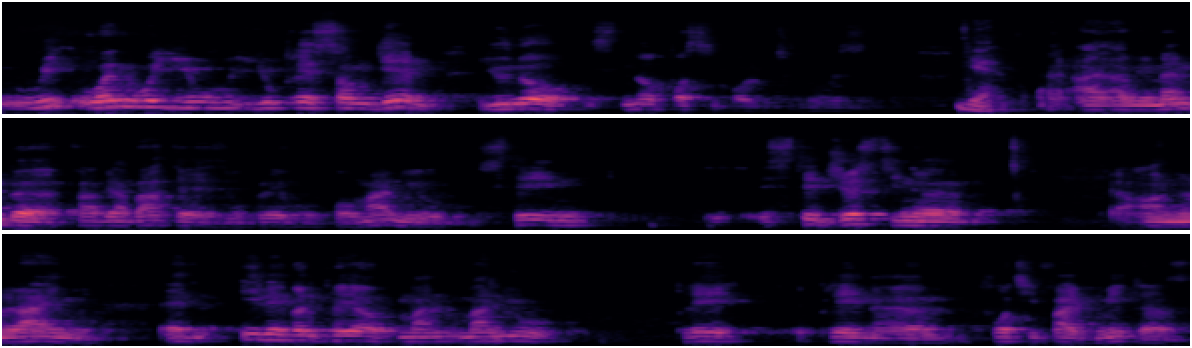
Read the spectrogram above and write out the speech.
we, when we, you you play some game, you know it's not possible to lose. Yeah. I, I remember Fabien Barthez who played for Manu staying stay just in a on a line and 11 player of Man, Manu play playing um, 45 meters.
